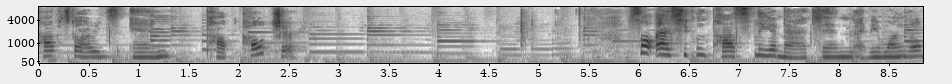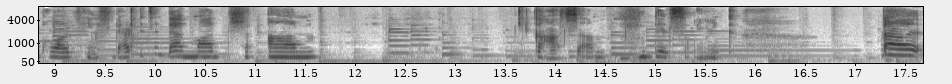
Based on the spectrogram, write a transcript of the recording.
Top stories in pop culture. So, as you can possibly imagine, everyone in quarantine, there isn't that much um, gossip this week. But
